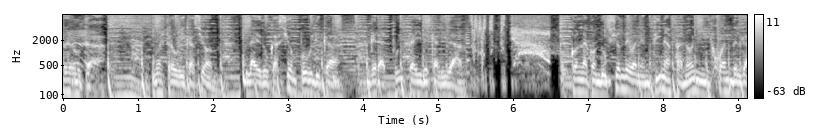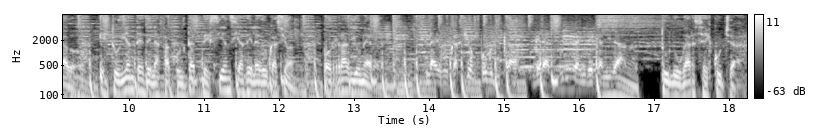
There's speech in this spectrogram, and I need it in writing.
de ruta. Nuestra ubicación. La educación pública gratuita y de calidad. Con la conducción de Valentina Fanoni y Juan Delgado, estudiantes de la Facultad de Ciencias de la Educación, por Radio UNED. La educación pública gratuita y de calidad. Tu lugar se escucha.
